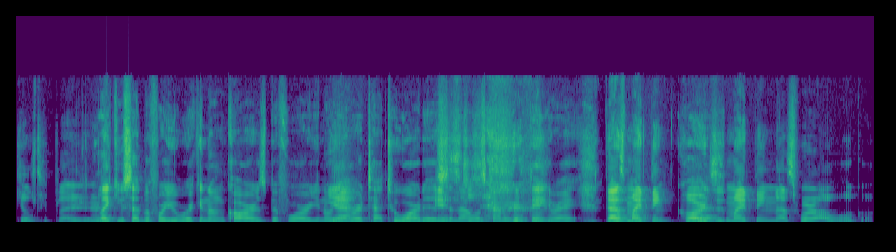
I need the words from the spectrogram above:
guilty pleasure. like you said before, you were working on cars before, you know, Yeah. you were a tattoo artist It's and that was kind of your thing, right? That's my thing. Cars Yeah. is my thing. That's where I will go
